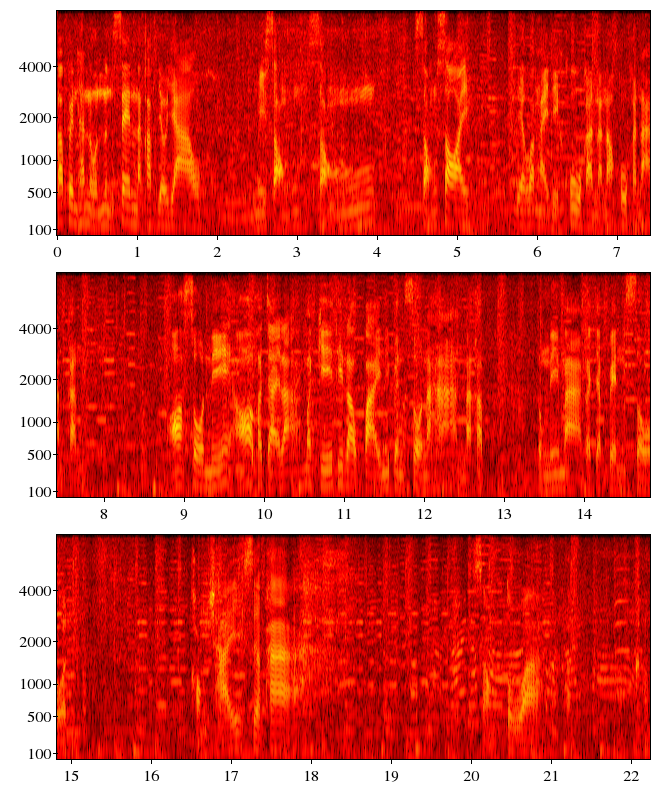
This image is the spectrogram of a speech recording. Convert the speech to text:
ก็เป็นถนนหนึ่งเส้นนะครับ ยาวๆมีสองสองสองซอย เรียกว่าไงดีคู่กันนะเนาะคู่ขนานกันอ๋อโซนนี้อ๋อเข้าใจละเมื่อกี้ที่เราไปนี่เป็นโซนอาหารนะครับ ตรงนี้มาก็จะเป็นโซนของใช้เสื้อผ้า สองตัวนะครับครับ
